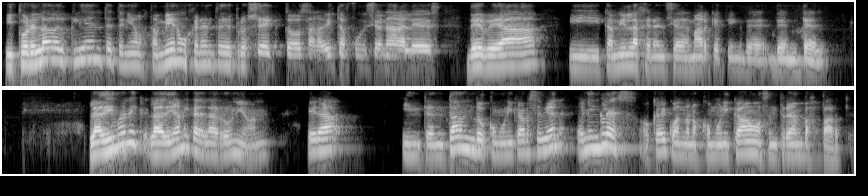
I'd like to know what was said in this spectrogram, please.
Y por el lado del cliente teníamos también un gerente de proyectos, analistas funcionales, DBA y también la gerencia de marketing de, de Entel. La dinámica, la dinámica de la reunión era intentando comunicarse bien en inglés, ¿ok? Cuando nos comunicábamos entre ambas partes.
